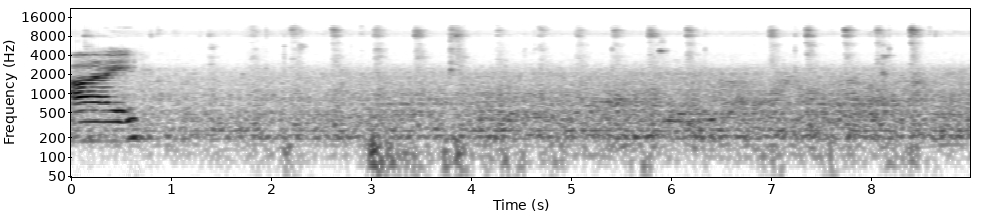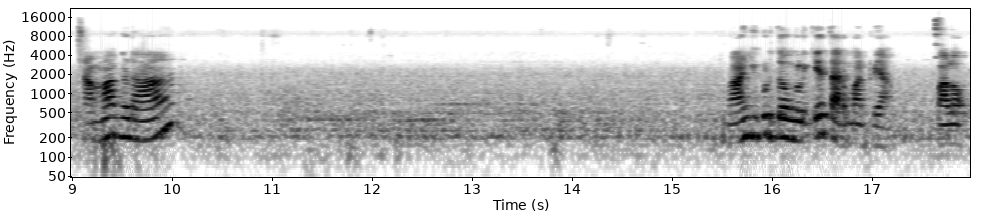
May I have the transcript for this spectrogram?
ஹாய் அம்மாக்கடா. வாங்கி கொடுத்தவங்களுக்கே தரமாட்டியா பழம்.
